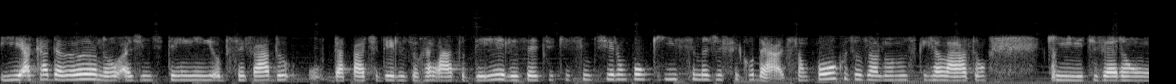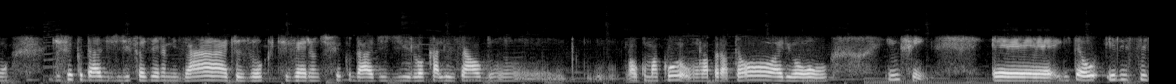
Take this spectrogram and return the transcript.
E a cada ano a gente tem observado da parte deles, o relato deles é de que sentiram pouquíssimas dificuldades. São poucos os alunos que relatam que tiveram dificuldades de fazer amizades ou que tiveram dificuldade de localizar algum alguma coisa, um laboratório ou enfim. É, então eles se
